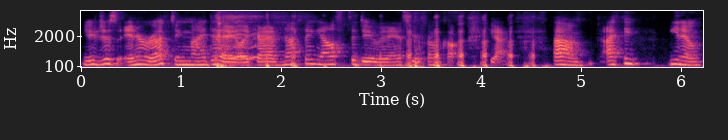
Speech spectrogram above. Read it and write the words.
You're just interrupting my day. Like I have nothing else to do but answer your phone call. Yeah, um, I think you know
